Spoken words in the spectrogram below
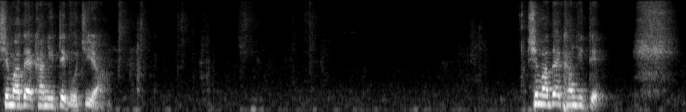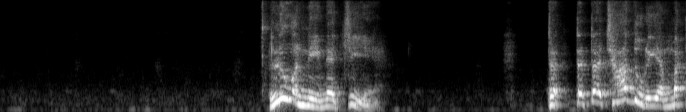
ရှင်းမတ်တဲအခန်းကြီး1ကိုကြည့်ရရှင်းမတ်တဲအခန်းကြီး1လူအနေနဲ့ကြည့်ရင် တတခြားသူတွေရဲ့မတ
